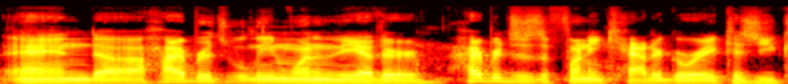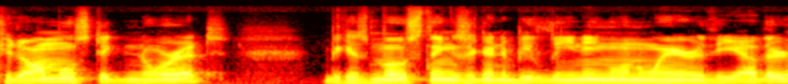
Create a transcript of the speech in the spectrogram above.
and uh, hybrids will lean one or the other. Hybrids is a funny category because you could almost ignore it because most things are going to be leaning one way or the other.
